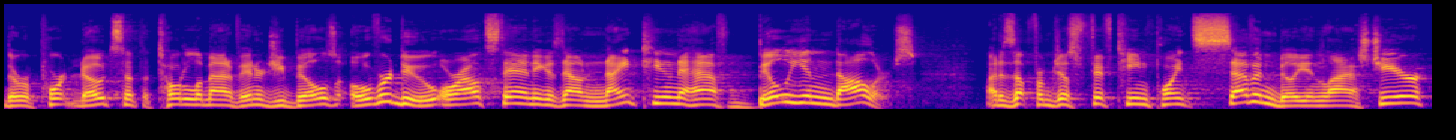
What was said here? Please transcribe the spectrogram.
The report notes that the total amount of energy bills overdue or outstanding is now $19.5 billion. That is up from just 15.7 billion last year.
